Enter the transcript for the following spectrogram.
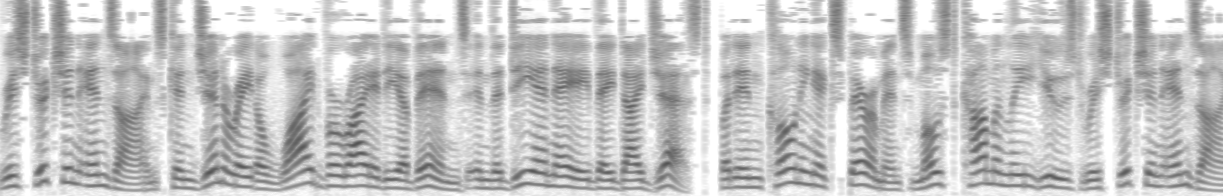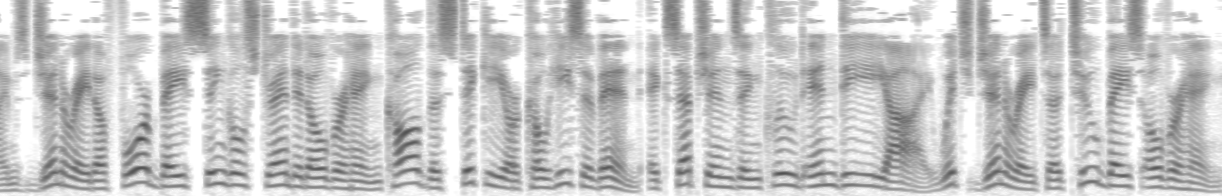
Restriction enzymes can generate a wide variety of ends in the DNA they digest, but in cloning experiments most commonly used restriction enzymes generate a four-base single-stranded overhang called the sticky or cohesive end exceptions include NdeI which generates a two-base overhang,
